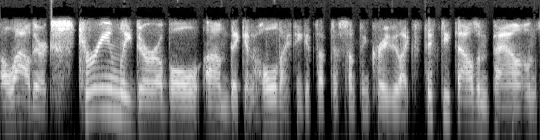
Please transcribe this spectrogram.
allow. They're extremely durable. Um, they can hold, I think it's up to something crazy like 50,000 pounds.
